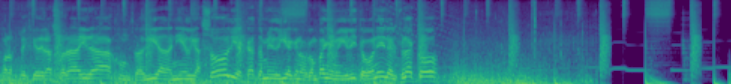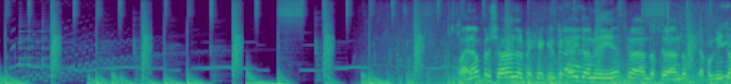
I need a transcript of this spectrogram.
Con los pejes de la Zoraida junto a guía Daniel Gasol y acá también el guía que nos acompaña Miguelito Gonela, el flaco. Bueno, pero se va dando el, peje, el pescadito de medida, se va dando, se va dando, de a poquito.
